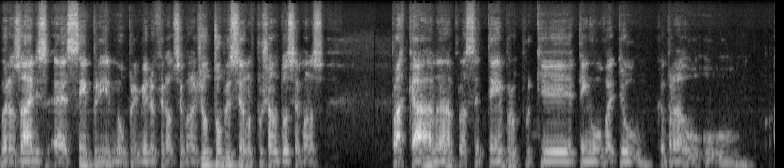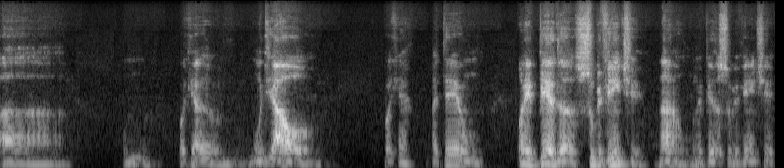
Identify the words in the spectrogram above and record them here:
Buenos Aires, é sempre no primeiro final de semana de outubro, esse ano puxando duas semanas para cá, né? Para setembro, porque tem o, vai ter o campeonato, o, o a, porque é, mundial, porque é? vai ter um Olimpíada sub-20, né? Olimpíada sub-20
